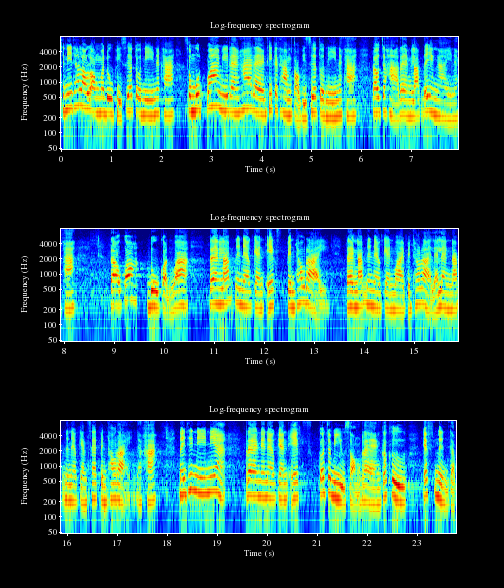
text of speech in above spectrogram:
ทีนี้ถ้าเราลองมาดูผีเสื้อตัวนี้นะคะ สมมุติว่ามีแรง 5 แรงที่กระทำต่อผีเสื้อตัวนี้นะคะ เราจะหาแรงรับได้ยังไงนะคะ เราก็ดูก่อนว่า แรงรับในแนวแกน x เป็นเท่าไหร่ แรงรับในแนวแกน y เป็นเท่าไหร่ และแรงรับในแนวแกน z เป็นเท่าไหร่นะคะ ในที่นี้เนี่ยแรงในแนวแกน x ก็จะมีอยู่ 2 แรงก็คือ f1 กับ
